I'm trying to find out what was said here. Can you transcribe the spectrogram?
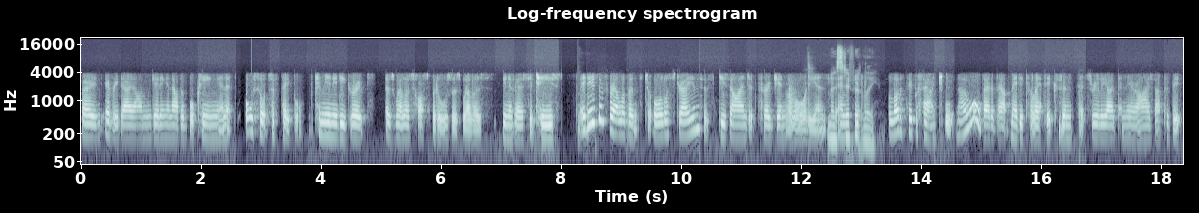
So every day I'm getting another booking and it's all sorts of people, community groups, as well as hospitals, as well as universities. It is of relevance to all Australians. It's designed it for a general audience. Most and definitely. A lot of people say, I didn't know all that about medical ethics, and it's really opened their eyes up a bit.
